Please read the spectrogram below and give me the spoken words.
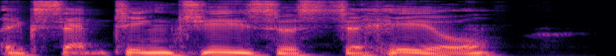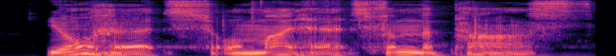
accepting Jesus to heal your hurts or my hurts from the past,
